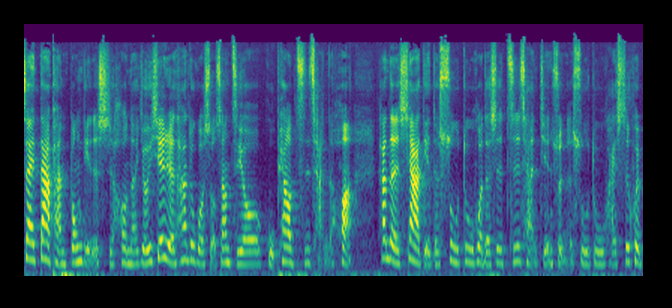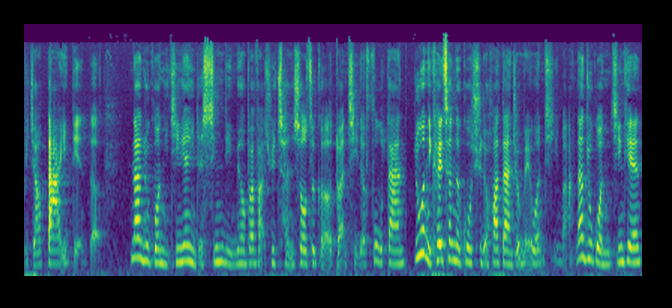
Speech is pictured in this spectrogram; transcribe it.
在大盘崩跌的时候呢，有一些人他如果手上只有股票资产的话，他的下跌的速度或者是资产减损的速度还是会比较大一点的。那如果你今天你的心里没有办法去承受这个短期的负担，如果你可以撑得过去的话，当然就没问题嘛。那如果你今天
